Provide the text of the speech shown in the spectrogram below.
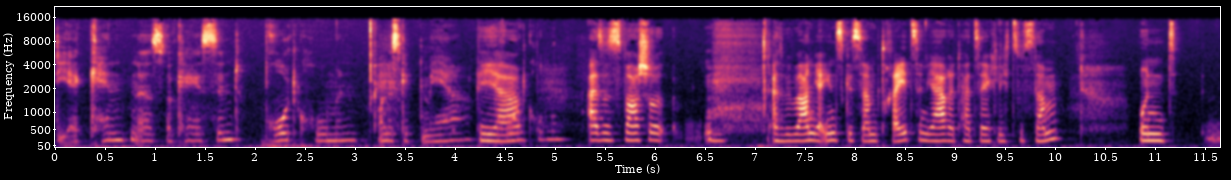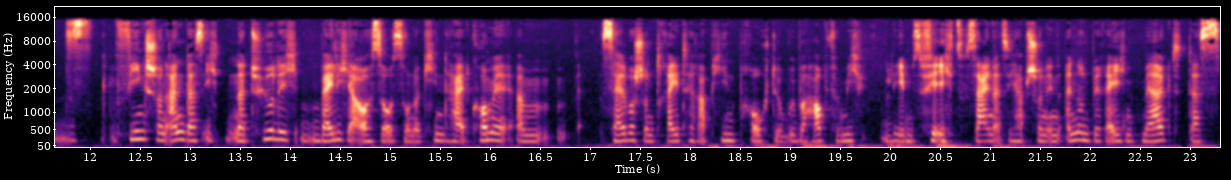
die Erkenntnis, okay, es sind Brotkrumen und es gibt mehr ja, Brotkrumen? Also es war schon, also wir waren ja insgesamt 13 Jahre tatsächlich zusammen und das fing schon an, dass ich natürlich, weil ich ja auch so aus so einer Kindheit komme, ähm, selber schon drei Therapien brauchte, um überhaupt für mich lebensfähig zu sein. Also ich habe schon in anderen Bereichen gemerkt, dass,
